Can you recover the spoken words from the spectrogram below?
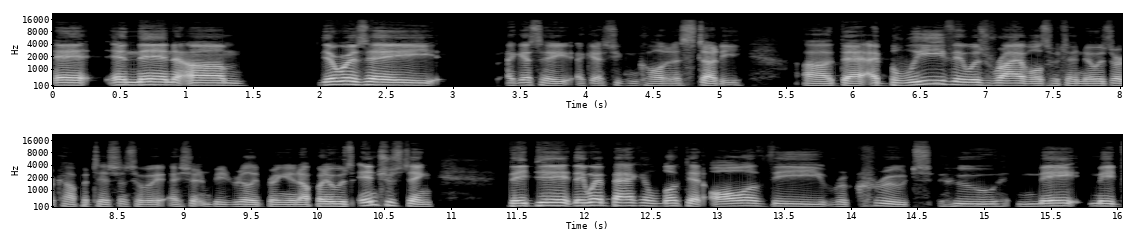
and and then um, there was a, I guess a, I guess you can call it a study uh, that I believe it was Rivals, which I know is our competition, so I shouldn't be really bringing it up, but it was interesting. They did. They went back and looked at all of the recruits who made made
